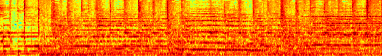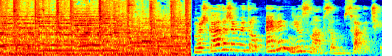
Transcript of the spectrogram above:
નમસ્કાર દર્શક મિત્રો, એનએન ન્યૂઝમાં સ્વાગત છે.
